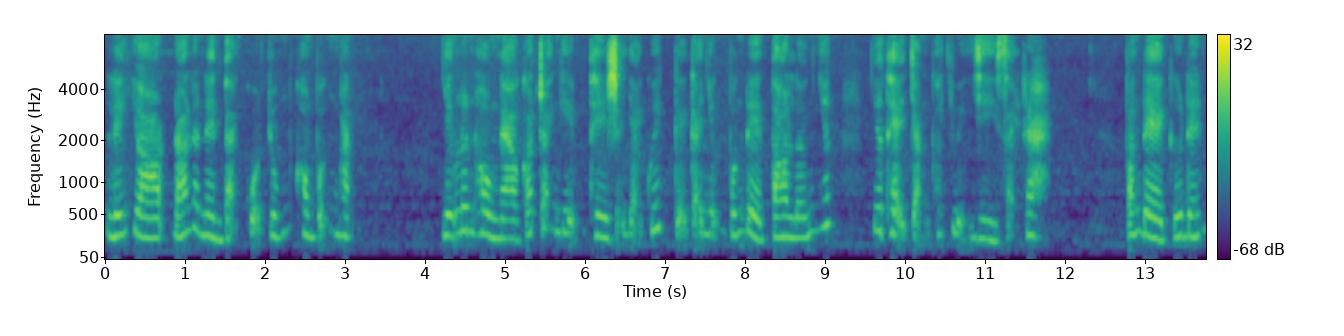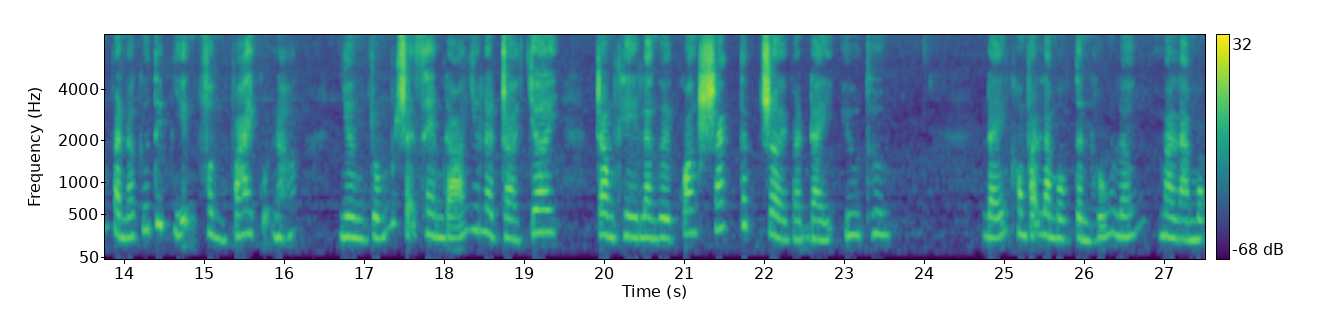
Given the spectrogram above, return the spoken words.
lý do đó là nền tảng của chúng không vững mạnh. Những linh hồn nào có trải nghiệm thì sẽ giải quyết kể cả những vấn đề to lớn nhất, như thể chẳng có chuyện gì xảy ra. Vấn đề cứ đến và nó cứ tiếp diễn phần vai của nó, nhưng chúng sẽ xem đó như là trò chơi, trong khi là người quan sát tách rời và đầy yêu thương. Đấy không phải là một tình huống lớn, mà là một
